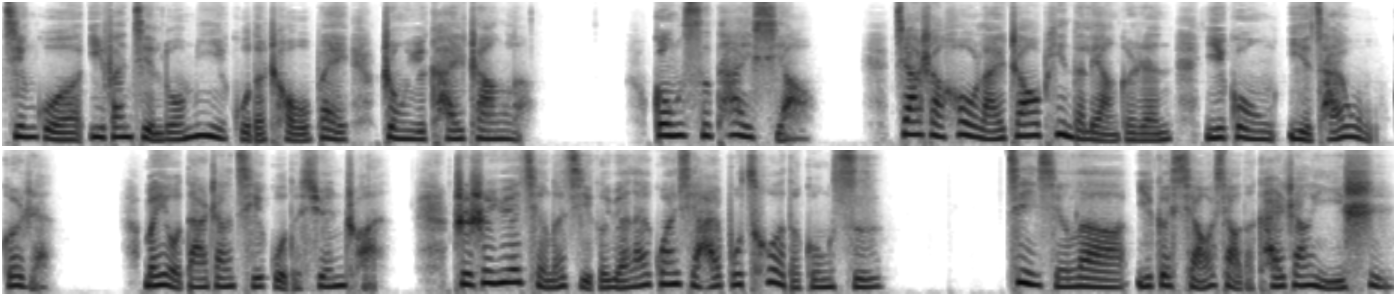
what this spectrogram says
经过一番紧锣密鼓的筹备，终于开张了。公司太小，加上后来招聘的两个人，一共也才五个人，没有大张旗鼓的宣传，只是约请了几个原来关系还不错的公司，进行了一个小小的开张仪式，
